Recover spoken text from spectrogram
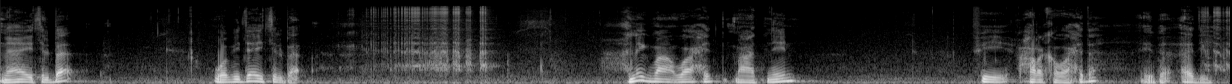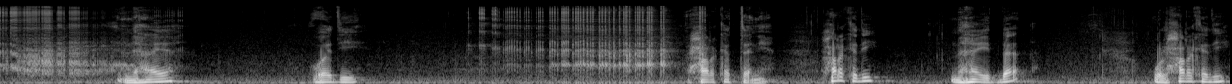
نهاية الباء وبداية الباء. هنجمع واحد مع اتنين في حركة واحدة يبقى أدي النهاية وأدي الحركة التانية. الحركة دي نهاية باء والحركة دي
